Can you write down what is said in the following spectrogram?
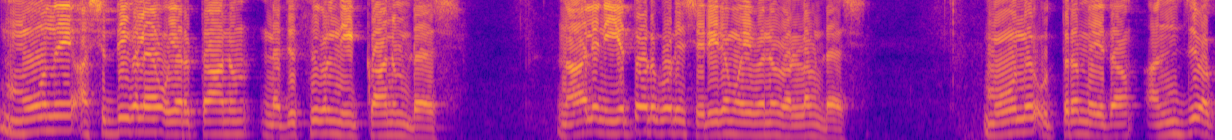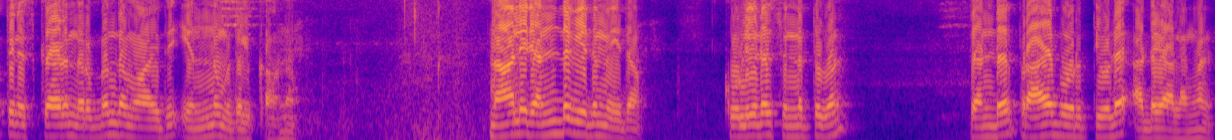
മൂന്ന് അശുദ്ധികളെ ഉയർത്താനും നജസ്സുകൾ നീക്കാനും ഡാഷ്. നാല് നീയത്തോടു കൂടി ശരീരം മുഴുവനും വെള്ളം ഡാഷ്. മൂന്ന് ഉത്തരം എഴുതാം. അഞ്ച് വക്ത നിസ്കാരം നിർബന്ധമായത് എന്ന് മുതൽ മുതൽക്കാണ് നാല് രണ്ട് വീതം എഴുതാം. കുളിയുടെ സുന്നത്തുകൾ. രണ്ട് പ്രായപൂർത്തിയുടെ അടയാളങ്ങൾ.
